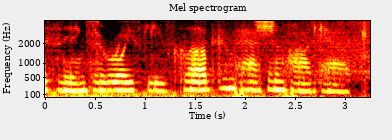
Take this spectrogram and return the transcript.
Listening to Royski's Club Compassion Podcast.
